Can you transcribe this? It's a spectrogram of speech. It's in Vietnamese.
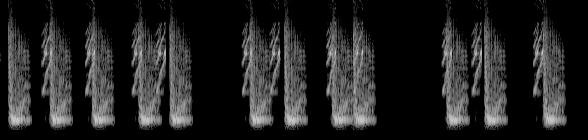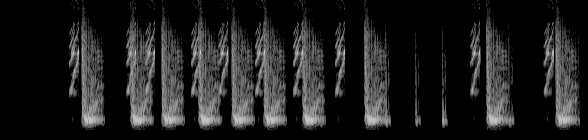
you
